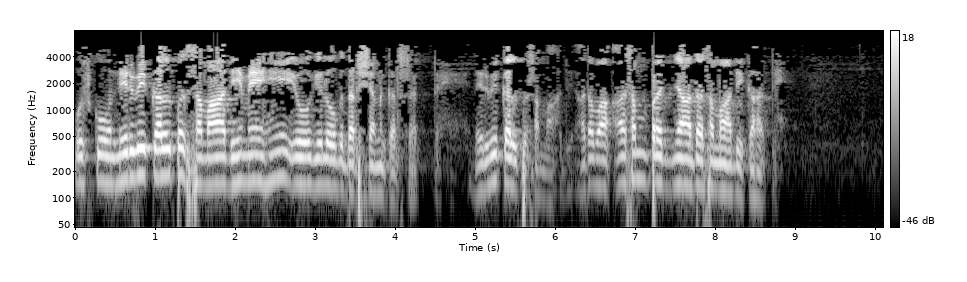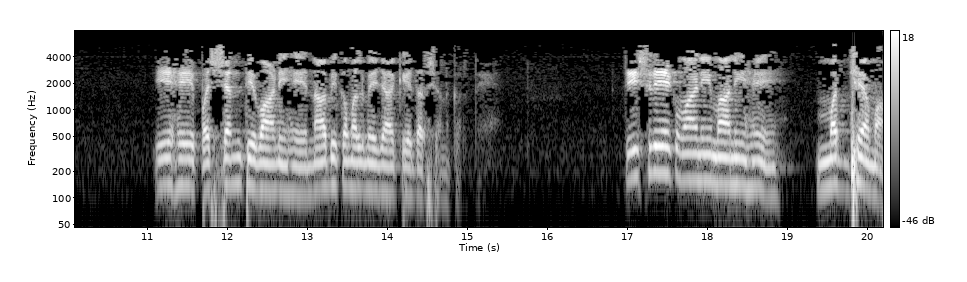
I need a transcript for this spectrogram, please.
उसको निर्विकल्प समाधि में ही योगी लोग दर्शन कर सकते हैं। निर्विकल्प समाधि, अथवा असंप्रज्ञात समाधि कहते ये है पश्यंती वाणी है नाभि कमल में जाके दर्शन करते तीसरी एक वाणी मानी है, मध्यमा।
